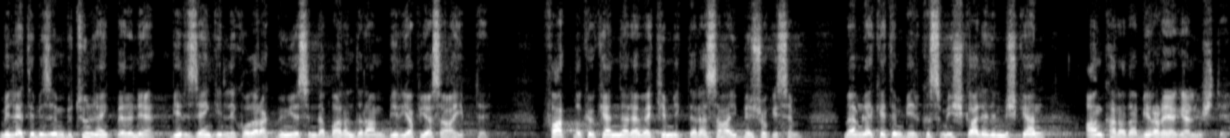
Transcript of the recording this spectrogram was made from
milletimizin bütün renklerini bir zenginlik olarak bünyesinde barındıran bir yapıya sahipti. Farklı kökenlere ve kimliklere sahip birçok isim memleketin bir kısmı işgal edilmişken Ankara'da bir araya gelmişti.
